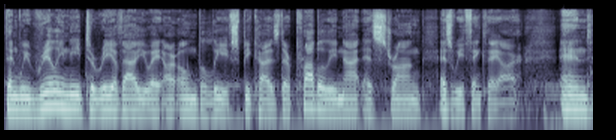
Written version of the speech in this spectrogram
then we really need to reevaluate our own beliefs because they're probably not as strong as we think they are. And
